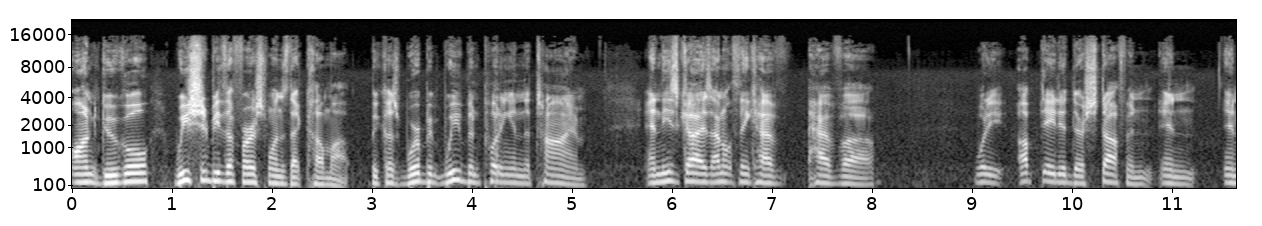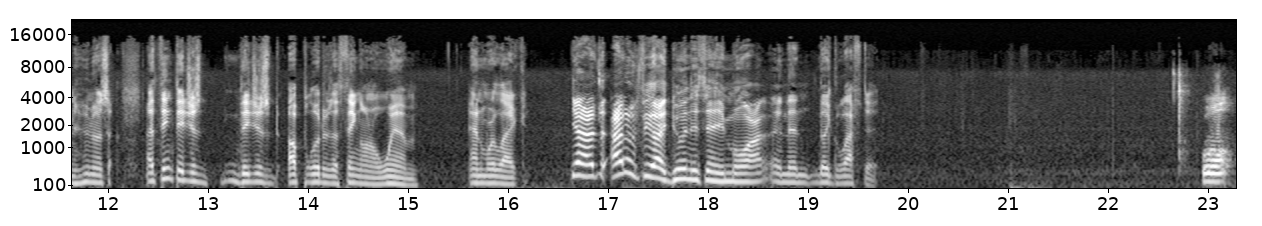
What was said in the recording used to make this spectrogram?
on Google, we should be the first ones that come up because we're we've been putting in the time, and these guys I don't think have have uh, what he updated their stuff and and and who knows i think they just they just uploaded a thing on a whim and were like yeah i don't feel like doing this anymore and then like left it Well,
